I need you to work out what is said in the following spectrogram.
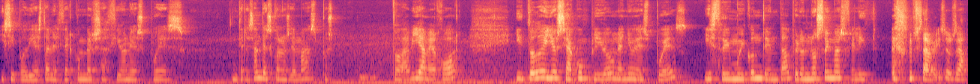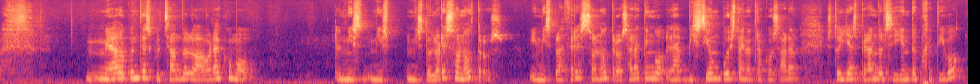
y si podía establecer conversaciones pues interesantes con los demás, pues todavía mejor y todo ello se ha cumplido un año después y estoy muy contenta, pero no soy más feliz, ¿sabéis? O sea, me he dado cuenta escuchándolo ahora como mis, mis, mis dolores son otros, y mis placeres son otros. Ahora tengo la visión puesta en otra cosa. Ahora estoy ya esperando el siguiente objetivo.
